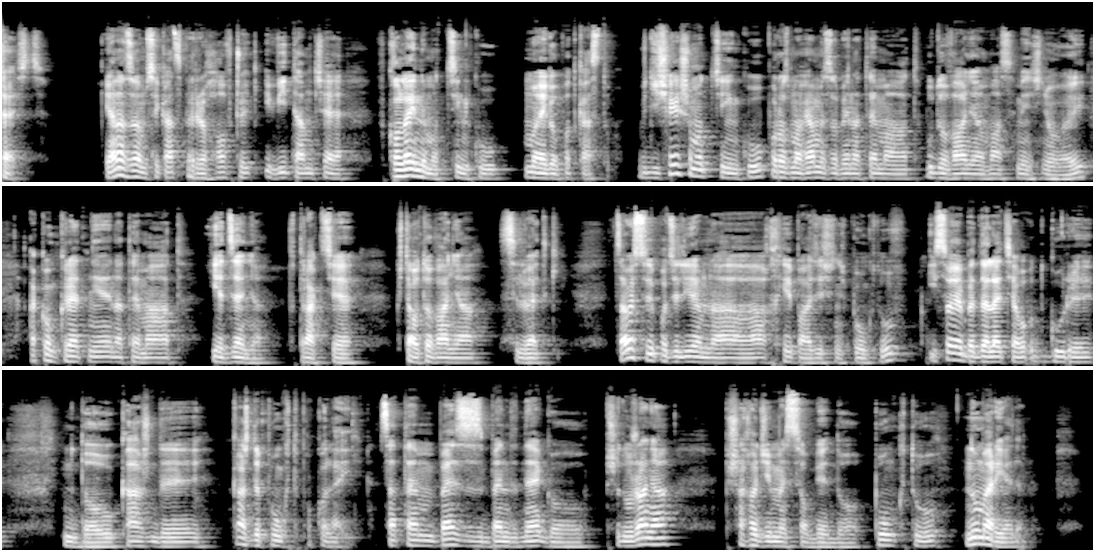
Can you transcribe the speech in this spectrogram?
Cześć. Ja nazywam się Kacper Rochowczyk i witam Cię w kolejnym odcinku mojego podcastu. W dzisiejszym odcinku porozmawiamy sobie na temat budowania masy mięśniowej, a konkretnie na temat jedzenia w trakcie kształtowania sylwetki. Całość sobie podzieliłem na chyba 10 punktów i sobie będę leciał od góry do dołu każdy, każdy punkt po kolei. Zatem bez zbędnego przedłużania przechodzimy sobie do punktu numer jeden.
